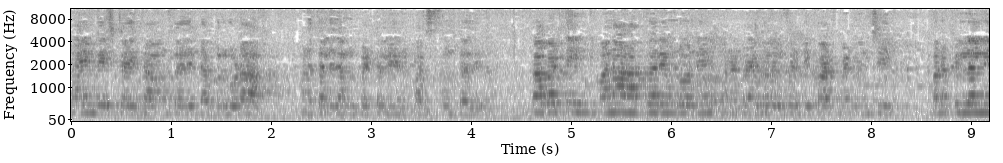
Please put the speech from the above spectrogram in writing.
టైం వేస్ట్ అవుతా ఉంటుంది డబ్బులు కూడా మన తల్లిదండ్రులు పెట్టలేని పరిస్థితి ఉంటుంది. కాబట్టి మన ఆధ్వర్యంలోనే మన ట్రైబల్ వెల్ఫేర్ డిపార్ట్మెంట్ నుంచి మన పిల్లల్ని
